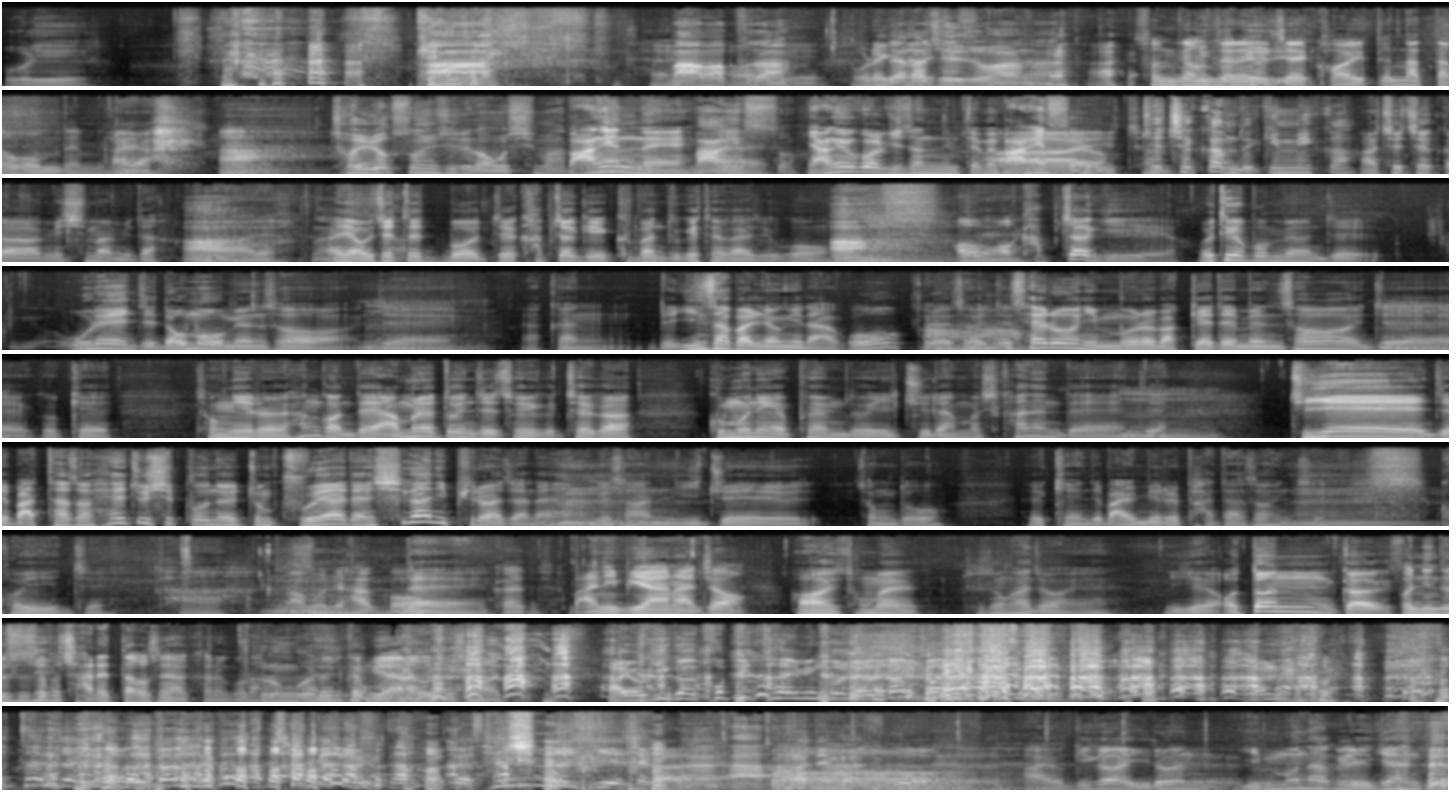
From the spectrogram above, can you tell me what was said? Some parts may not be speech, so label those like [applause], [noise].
우리 [laughs] 아 [laughs] 마음 아프다. 어, 내가 제일. 좋아하는 [laughs] 우리 이제 거의 끝났다고 보면 됩니다. 아야. 아, 전력 손실이 너무 심하다. 망했네. 망했어. 양효골 기자님 때문에 아, 망했어요. 죄책감 느낍니까? 아 죄책감이 심합니다. 아, 아, 예. 나 아니. 어쨌든 뭐 이제 갑자기 그만두게 돼가지고 아, 어, 네. 어 갑자기예요. 어떻게 보면 이제 올해 이제 넘어오면서 이제 약간 이제 인사 발령이 나고 그래서 아. 이제 새로운 임무를 맡게 되면서 이제 그렇게 정리를 한 건데 아무래도 이제 저희 제가 굿모닝 FM도 일주일에 한 번씩 하는데 이제 음. 뒤에 이제 맡아서 해주실 분을 좀 구해야 되는 시간이 필요하잖아요. 음. 그래서 한 2주에 정도 이렇게 이제 말미를 받아서 이제 음. 거의 이제 다 마무리하고 네. 그러니까 많이 미안하죠. 아 정말 죄송하죠. 예. 이게 어떤 그러니까 본인도 스스로 잘했다고 생각하는구나. 그런 거지. 그러니까 미안하고 죄송하지. 아 여기가 커피 타임인 걸 내가 깜빡. 따뜻한 잔이라고 깜빡 살림 얘기에 제가 네, 아, 동화돼가지고 어, 네. 아 여기가 이런 [laughs] 인문학을 얘기하는데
